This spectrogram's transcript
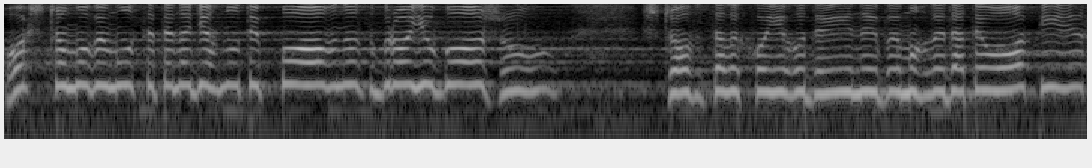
Ось чому ви мусите надягнути повну зброю Божу, щоб за лихої години ви могли дати опір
